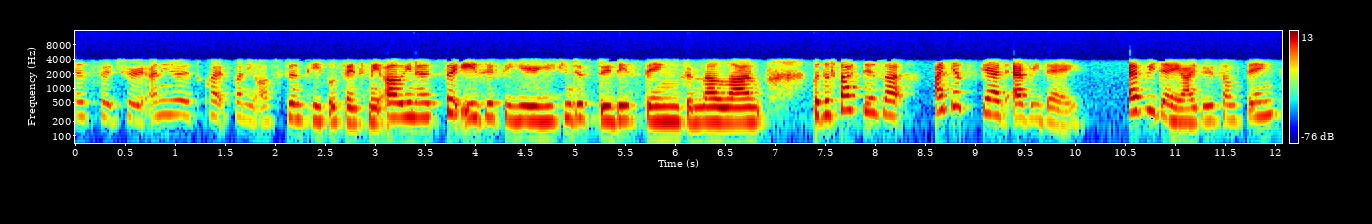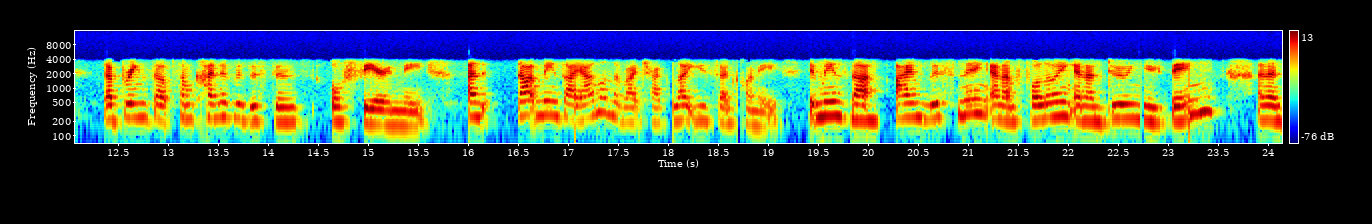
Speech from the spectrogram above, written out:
It's so true. And you know, it's quite funny. Often people say to me, oh, you know, it's so easy for you. You can just do these things and la la. But the fact is that I get scared every day. Every day mm-hmm. I do something that brings up some kind of resistance or fear in me. And that means I am on the right track, like you said, Connie. It means that mm. I'm listening and I'm following and I'm doing new things and I'm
